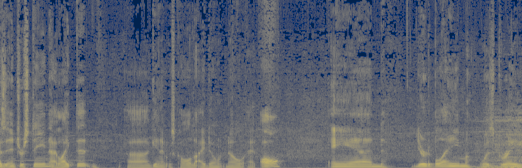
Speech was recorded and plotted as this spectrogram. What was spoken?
Was interesting. I liked it. Uh, again, it was called I Don't Know at All. And You're to Blame was great.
